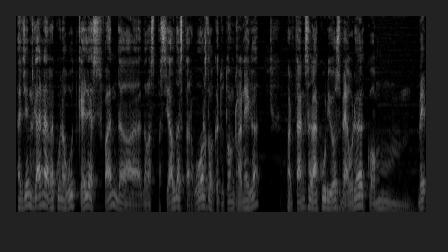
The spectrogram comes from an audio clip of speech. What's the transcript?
Uh, James Gunn ha reconegut que ell és fan de, de l'especial de Star Wars, del que tothom renega, per tant serà curiós veure com... Bé,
